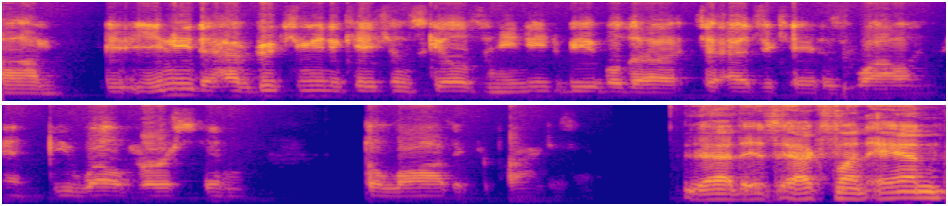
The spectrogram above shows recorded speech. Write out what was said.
Um, you need to have good communication skills, and you need to be able to to educate as well, and, and be well versed in the law that you're practicing. That is excellent. And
